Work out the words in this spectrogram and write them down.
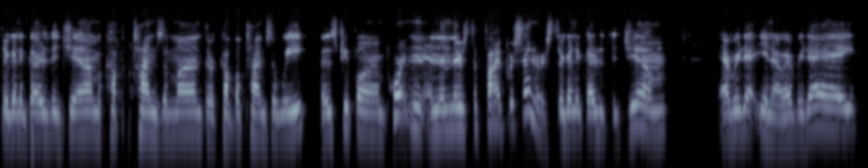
they're going to go to the gym a couple times a month or a couple times a week those people are important and then there's the five percenters they're going to go to the gym every day, you know, every day.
